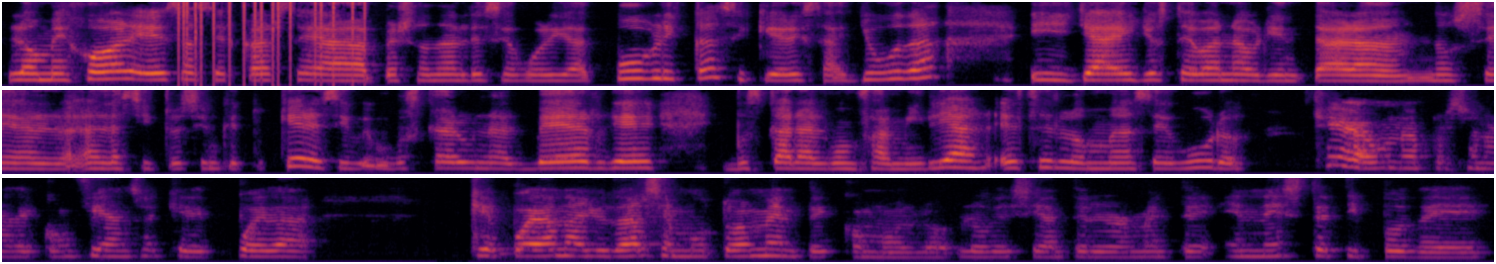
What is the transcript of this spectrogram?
Lo mejor es acercarse a personal de seguridad pública si quieres ayuda y ya ellos te van a orientar a, no sé, a la, a la situación que tú quieres y buscar un albergue, buscar algún familiar. Eso es lo más seguro a una persona de confianza que pueda que puedan ayudarse mutuamente, como lo, decía anteriormente, en este tipo de,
